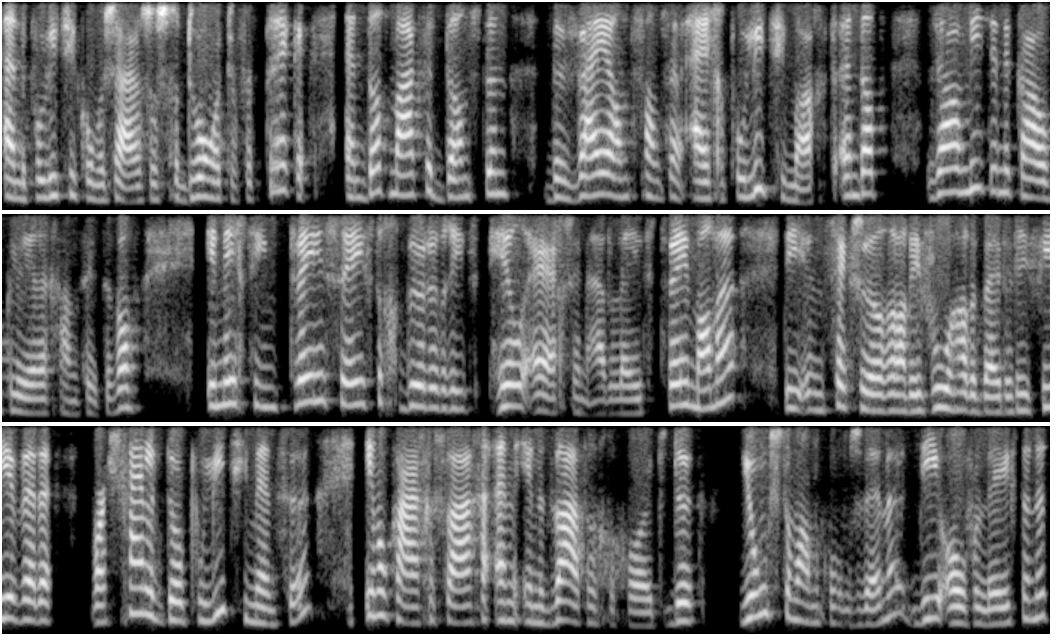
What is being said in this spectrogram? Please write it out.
en de politiecommissaris was gedwongen te vertrekken. En dat maakte Dunstan de vijand van zijn eigen politiemacht. En dat zou niet in de koude kleren gaan zitten. Want in 1972 gebeurde er iets heel ergs in Adelaide. Twee mannen die een seksueel rendezvous hadden bij de rivier werden waarschijnlijk door politiemensen in elkaar geslagen en in het water gegooid. De jongste man kon zwemmen, die overleefde het.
